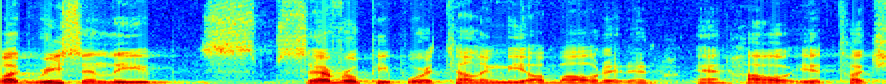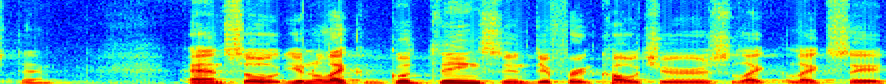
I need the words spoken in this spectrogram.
But recently, s- several people were telling me about it and, and how it touched them. And so, you know, like good things in different cultures, like, like say,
